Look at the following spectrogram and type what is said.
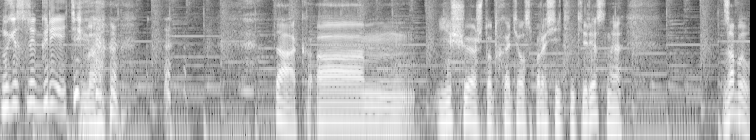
Ну, если греть. Да. Так, ам, еще я что-то хотел спросить интересное. Забыл.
